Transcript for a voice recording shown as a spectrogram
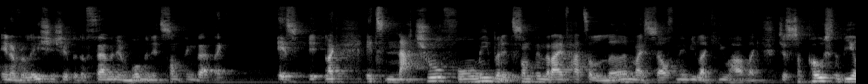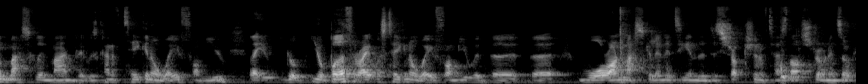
in a relationship with a feminine woman. It's something that like it's it, like it's natural for me, but it's something that I've had to learn myself. Maybe like you have, like you're supposed to be a masculine man, but it was kind of taken away from you. Like your, your birthright was taken away from you with the the war on masculinity and the destruction of testosterone. And so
